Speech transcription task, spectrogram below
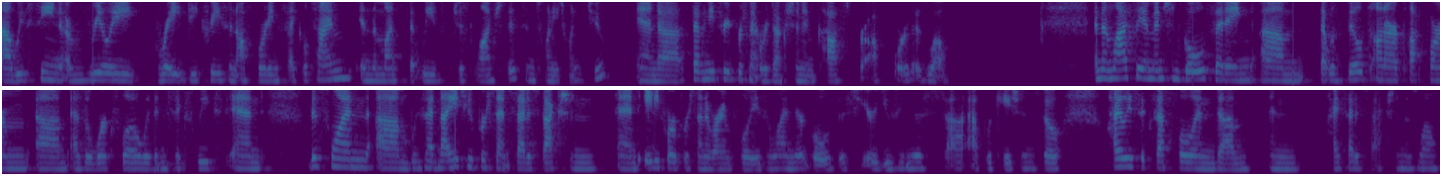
uh, we've seen a really great decrease in offboarding cycle time in the months that we've just launched this in 2022 and a 73% uh, reduction in cost for offboard as well. And then lastly, I mentioned goal setting um, that was built on our platform um, as a workflow within six weeks. And this one, um, we've had 92% satisfaction and 84% of our employees align their goals this year using this uh, application. So highly successful and, um, and high satisfaction as well.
